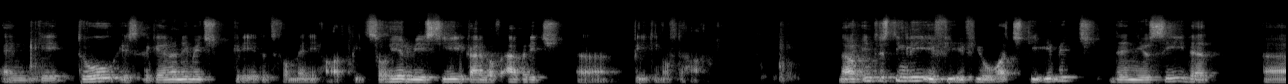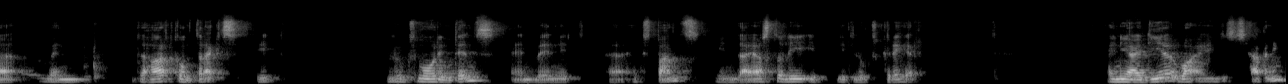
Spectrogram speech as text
And gate two is again an image created for many heartbeats. So here we see a kind of average uh, beating of the heart. Now, interestingly, if you, if you watch the image, then you see that uh, when the heart contracts, it looks more intense. And when it uh, expands in diastole, it, it looks grayer. Any idea why this is happening?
